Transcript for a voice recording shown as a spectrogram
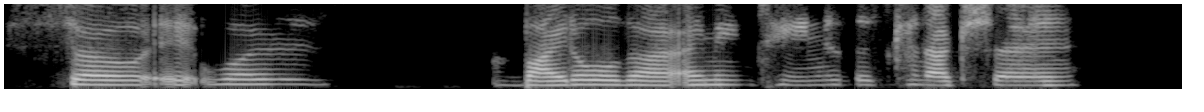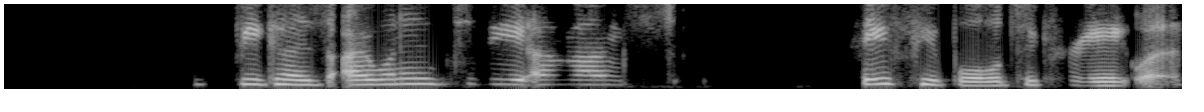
So it was vital that I maintained this connection because I wanted to be amongst safe people to create with.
